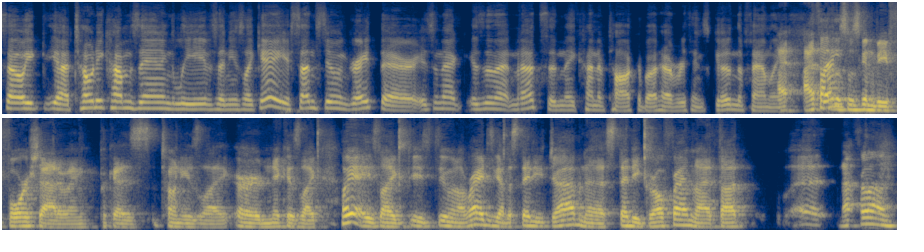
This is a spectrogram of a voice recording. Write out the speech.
So he, yeah, Tony comes in and leaves, and he's like, "Hey, your son's doing great there. Isn't that isn't that nuts?" And they kind of talk about how everything's good in the family. I, I thought Then- this was going to be foreshadowing because Tony is like, or Nick is like, oh yeah, he's like, he's doing all right. He's got a steady job and a steady girlfriend. And I thought, eh, not for long.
